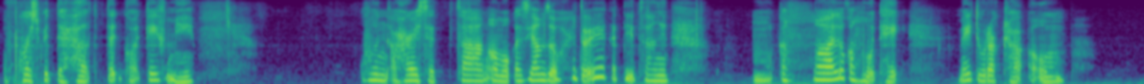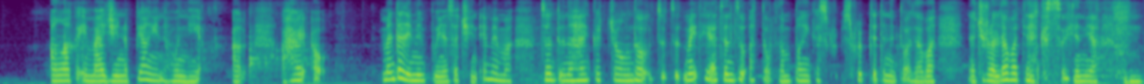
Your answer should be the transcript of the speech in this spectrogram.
Of course, with the health that God gave me. Hun a har set chang amo ka siam zo har to e ka ti changin mm, ka malu ka mu the may tura kla om. Anga ka imagine na piangin hun hi har mentally min puina sa chin emema chon tu na han ka chong do chu chu mai thaya chan chu atop lampang ka scripted ani to lawa natural lawa tian ka soyan ya.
